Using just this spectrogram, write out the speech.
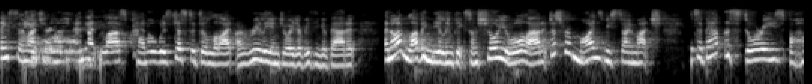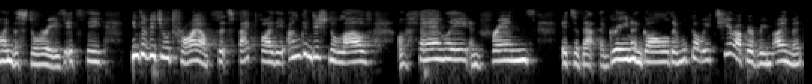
Thanks so much, Amy. And that last panel was just a delight. I really enjoyed everything about it. And I'm loving the Olympics. I'm sure you all are. And it just reminds me so much. It's about the stories behind the stories. It's the individual triumphs that's backed by the unconditional love of family and friends. It's about the green and gold, and we've got we tear up every moment.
